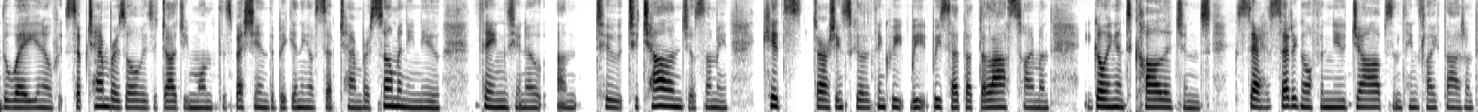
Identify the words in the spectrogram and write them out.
the way. You know, September is always a dodgy month, especially in the beginning of September. So many new things, you know, and to to challenge us. I mean, kids starting school. I think we we, we said that the last time, and going into college and set, setting off in new jobs and things like that. And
